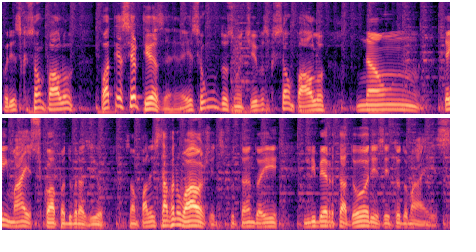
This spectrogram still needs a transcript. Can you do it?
Por isso que São Paulo pode ter certeza. Esse é um dos motivos que São Paulo não tem mais Copa do Brasil. São Paulo estava no auge, disputando aí Libertadores e tudo mais.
